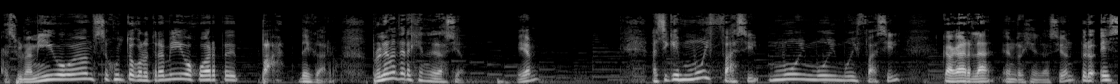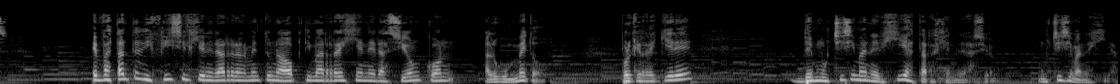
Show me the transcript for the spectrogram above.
Hace un amigo, weón, se juntó con otro amigo a jugar, pa, desgarro. Problemas de regeneración. ¿Bien? Así que es muy fácil, muy, muy, muy fácil cagarla en regeneración, pero es, es bastante difícil generar realmente una óptima regeneración con algún método. Porque requiere de muchísima energía esta regeneración. Muchísima energía.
